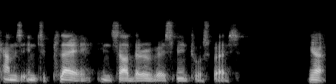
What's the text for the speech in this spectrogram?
comes into play inside the reverse mentor space. Yeah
